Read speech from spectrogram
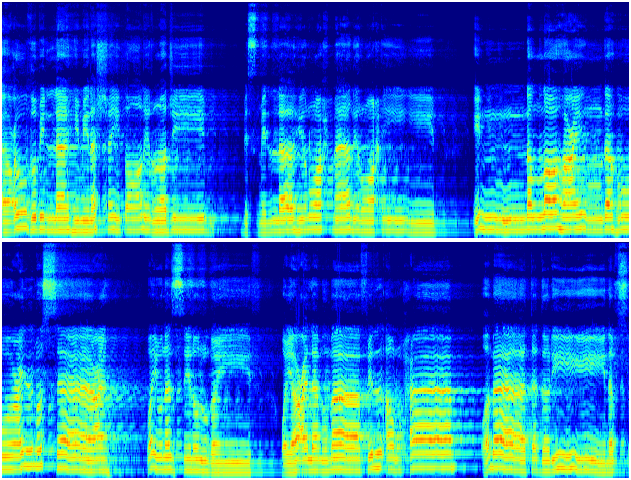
أعوذ بالله من الشيطان الرجيم. بسم الله الرحمن الرحيم. إن الله عنده علم الساعة وينزل الغيث ويعلم ما في الأرحام وما تدري نفس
